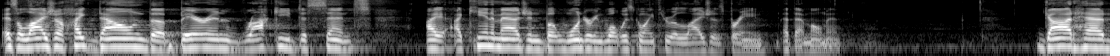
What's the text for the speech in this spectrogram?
As Elijah hiked down the barren, rocky descent I, I can't imagine but wondering what was going through Elijah's brain at that moment. God had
